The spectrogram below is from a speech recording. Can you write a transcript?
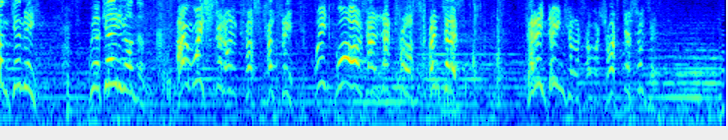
Come, Gimli! We are gaining on them! I'm wasted on cross-country. We dwarves are natural sprinters. Very dangerous over short distances.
